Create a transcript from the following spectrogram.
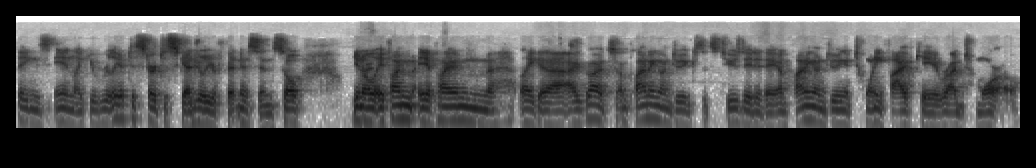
things in. Like you really have to start to schedule your fitness in. So, you know, right. if I'm if I'm like uh, I got I'm planning on doing because it's Tuesday today. I'm planning on doing a 25k run tomorrow.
